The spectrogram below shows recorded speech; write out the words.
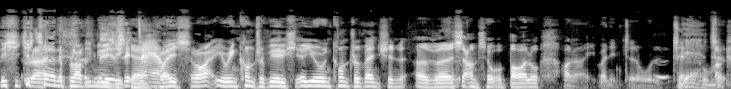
You should just Right. turn the bloody music, Music down, down. please. Right. you're in contribution. You're in contravention of uh, some sort of bylaw. I know. He went into all the technical. Yeah,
